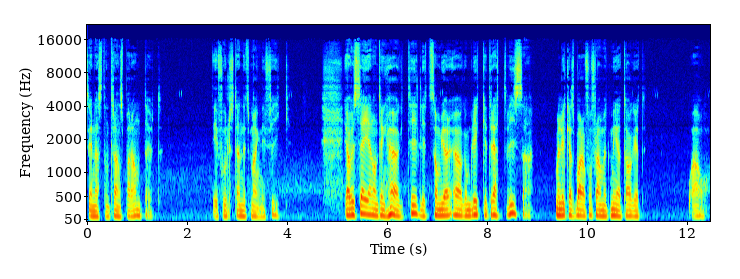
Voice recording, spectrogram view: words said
ser nästan transparenta ut. Det är fullständigt magnifik. Jag vill säga någonting högtidligt som gör ögonblicket rättvisa, men lyckas bara få fram ett medtaget wow.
